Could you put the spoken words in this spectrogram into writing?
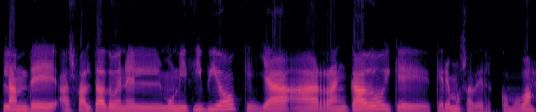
plan de asfaltado en el municipio que ya ha arrancado y que queremos saber cómo va.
